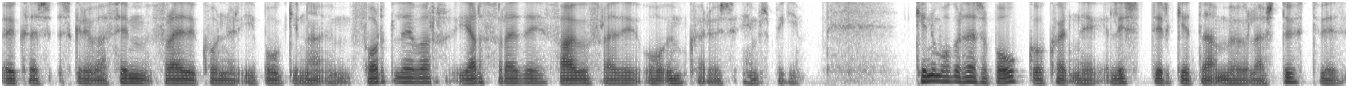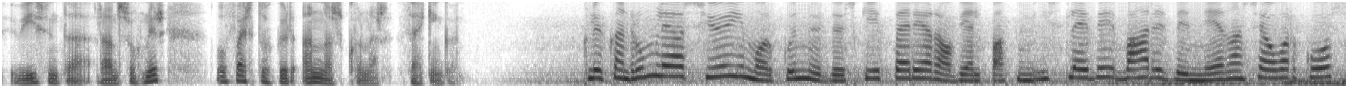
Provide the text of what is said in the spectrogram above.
þess skrifa fimm fræðikonur í bókina um fordleifar, jarðfræði, fagufræði og umhverfis heimsbyggi. Kynum okkur þessa bók og hvernig listir geta mögulega stutt við vísinda rannsóknir og fært okkur annars konar þekkingu. Klukkan rúmlega sjö í morgun urðu skipberjar á Vélbatnum Ísleifi varir við neðansjávargós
